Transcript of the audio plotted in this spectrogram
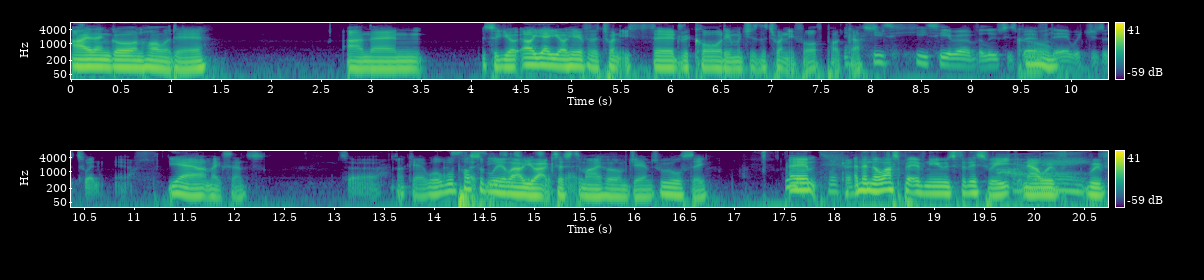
I then go on holiday, and then so you're oh yeah you're here for the twenty third recording, which is the twenty fourth podcast. He's he's here over Lucy's Cool. birthday, which is the twentieth. yeah, that makes sense. So Okay, well we'll That's- that's possibly allow you easiest way to access to my home, James. We will see. Um, Okay. And then the last bit of news for this week. Now we've we've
